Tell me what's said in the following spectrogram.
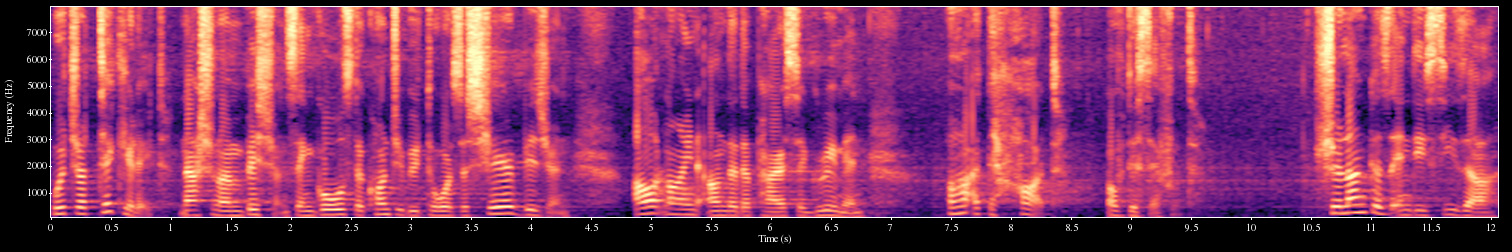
which articulate national ambitions and goals that contribute towards a shared vision outlined under the Paris Agreement, are at the heart of this effort. Sri Lanka's NDCs are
